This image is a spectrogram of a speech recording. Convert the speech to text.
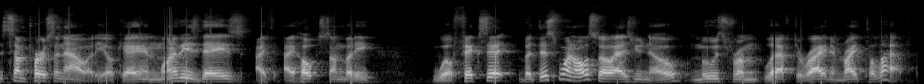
some personality, okay? And one of these days, I, I hope somebody will fix it. But this one also, as you know, moves from left to right and right to left.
